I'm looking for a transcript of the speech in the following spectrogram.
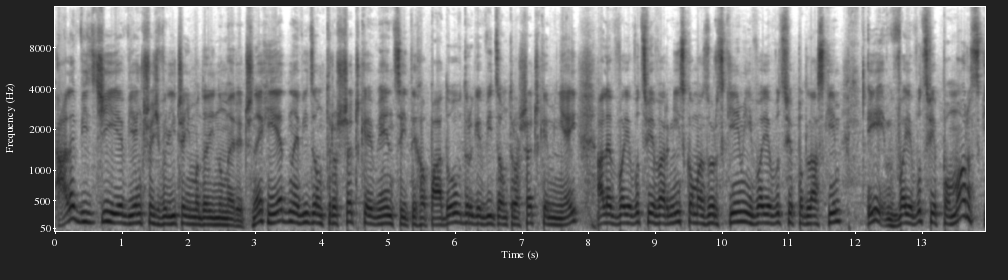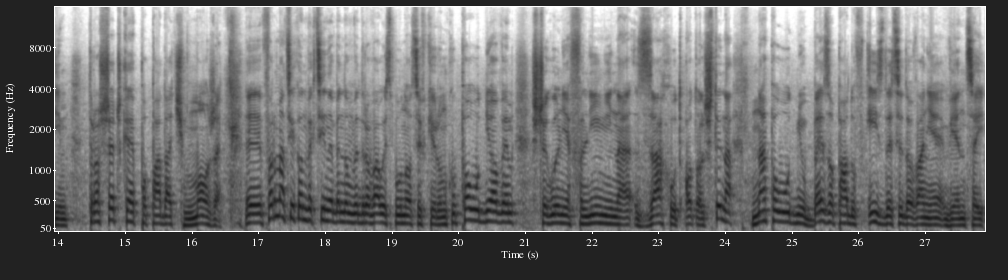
ale widzi je większość wyliczeń modeli numerycznych. Jedne widzą troszeczkę więcej tych opadów, drugie widzą troszeczkę mniej, ale w województwie warmińsko-mazurskim i w województwie podlaskim i w województwie pomorskim troszeczkę popadać może. E, Formacje konwekcyjne będą wędrowały z północy w kierunku południowym, szczególnie w linii na zachód od Olsztyna, na południu bez opadów i zdecydowanie więcej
